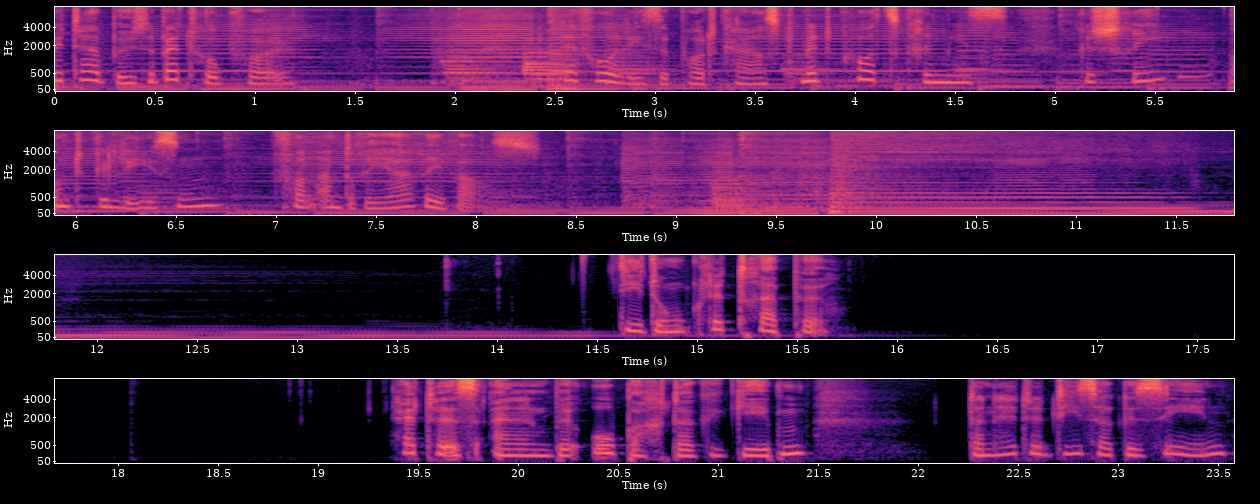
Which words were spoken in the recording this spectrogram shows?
Bitterböse Betthupferl. Der Vorlesepodcast mit Kurzkrimis, geschrieben und gelesen von Andrea Rivers. Die dunkle Treppe. Hätte es einen Beobachter gegeben, dann hätte dieser gesehen,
